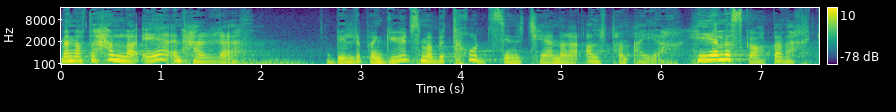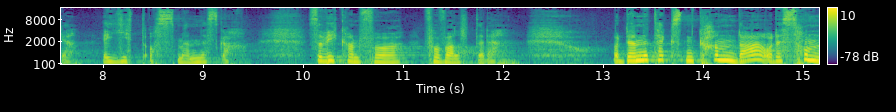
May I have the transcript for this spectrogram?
Men at det heller er en herre, bilde på en gud som har betrodd sine tjenere alt han eier. Hele skaperverket er gitt oss mennesker, så vi kan få forvalte det. Og Denne teksten kan da, og det er sånn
